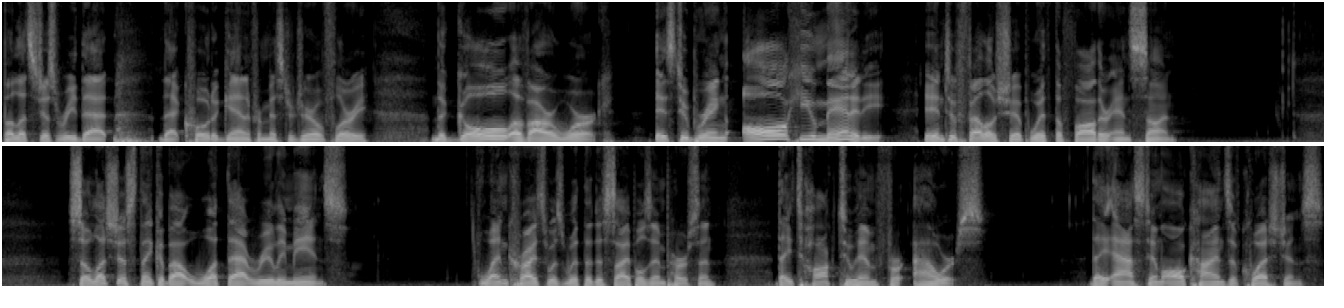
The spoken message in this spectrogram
But let's just read that that quote again from Mr. Gerald Flurry. The goal of our work is to bring all humanity into fellowship with the Father and Son. So let's just think about what that really means. When Christ was with the disciples in person, they talked to him for hours. They asked him all kinds of questions.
